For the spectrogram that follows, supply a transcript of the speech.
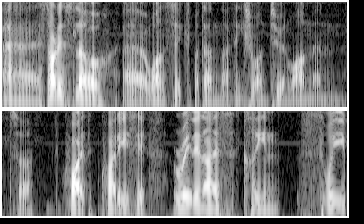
uh, started slow, uh, 1-6, but then I think she won 2 and 1, and so quite quite easy. Really nice, clean sweep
